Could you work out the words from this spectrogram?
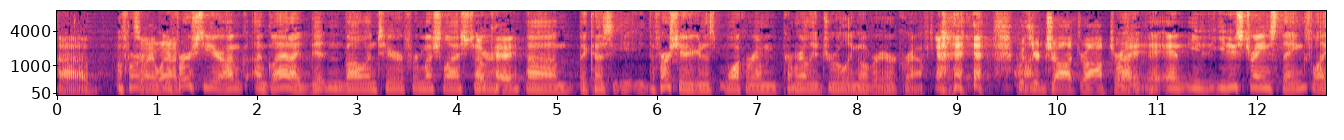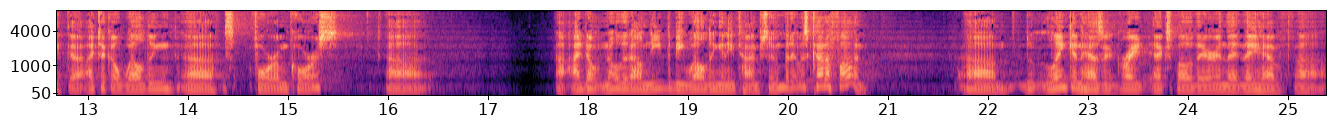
uh, Well, for so anyway, the first year, I'm I'm glad I didn't volunteer for much last year. Okay. Um, because the first year you're going to walk around primarily drooling over aircraft. with your jaw dropped, right? Right, and you, you do strange things like uh, I took a welding uh, forum course. Uh, I don't know that I'll need to be welding anytime soon, but it was kind of fun. Um, Lincoln has a great expo there, and they, they have uh,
